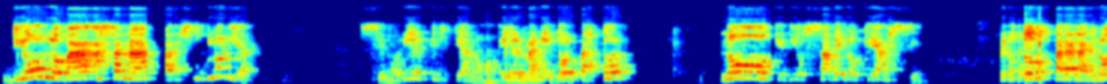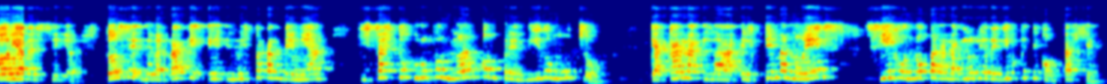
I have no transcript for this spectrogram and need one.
Dios lo va a sanar para su gloria se moría el cristiano, el hermanito, el pastor, no, que Dios sabe lo que hace, pero todo es para la gloria del Señor. Entonces, de verdad que en esta pandemia, quizás estos grupos no han comprendido mucho, que acá el tema no es si es o no para la gloria de Dios que te contagia.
